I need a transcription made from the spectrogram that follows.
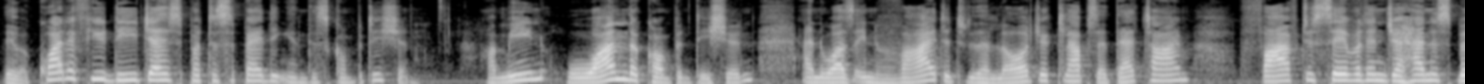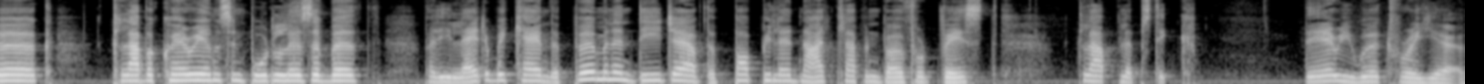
There were quite a few DJs participating in this competition. Ameen won the competition and was invited to the larger clubs at that time 5 to 7 in Johannesburg, Club Aquariums in Port Elizabeth, but he later became the permanent DJ of the popular nightclub in Beaufort West, Club Lipstick. There he worked for a year.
